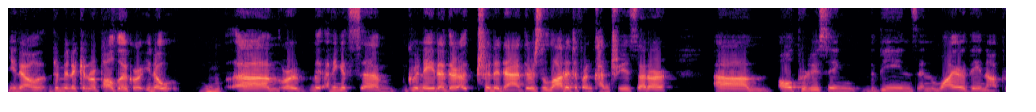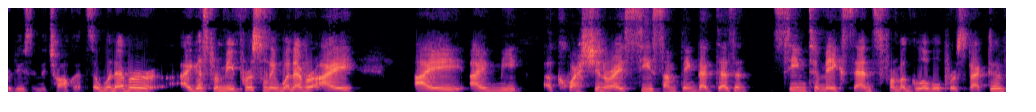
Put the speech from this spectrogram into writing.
you know Dominican Republic or you know um, or I think it's um, Grenada, there, Trinidad. There's a lot of different countries that are um, all producing the beans, and why are they not producing the chocolate? So whenever, I guess for me personally, whenever I I I meet a question or I see something that doesn't seem to make sense from a global perspective,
